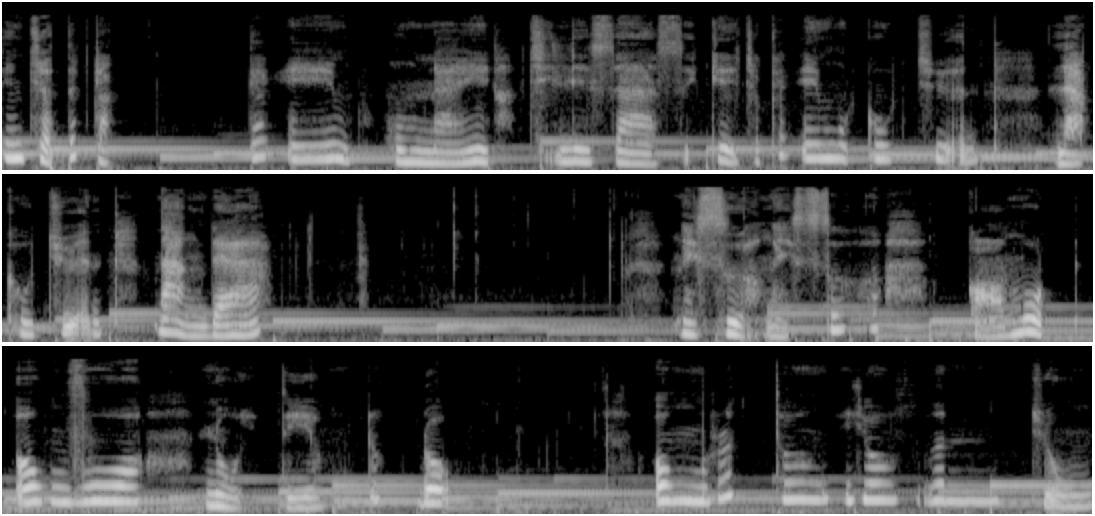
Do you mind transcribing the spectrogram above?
Xin chào tất cả các em. Hôm nay chị Lisa sẽ kể cho các em một câu chuyện Là câu chuyện tảng đá. Ngày xưa ngày xưa, Có một ông vua nổi tiếng đức độ. Ông rất thương yêu dân chúng,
